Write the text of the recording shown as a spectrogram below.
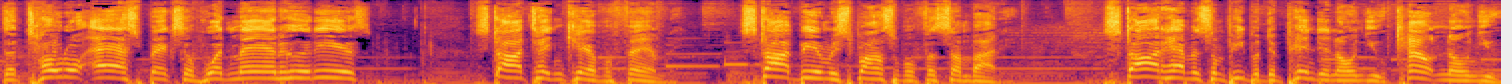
the total aspects of what manhood is, start taking care of a family. Start being responsible for somebody. Start having some people depending on you, counting on you,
